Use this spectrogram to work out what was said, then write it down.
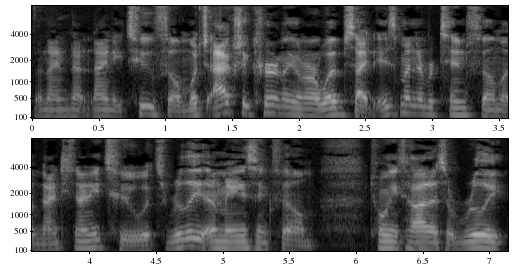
the 1992 film, which actually currently on our website is my number 10 film of 1992. It's really amazing film. Tony Todd does a really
